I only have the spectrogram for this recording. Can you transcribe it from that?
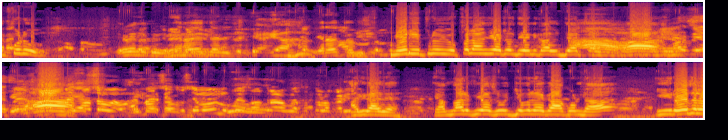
ఇప్పుడు. మీరు ఇప్పుడు ఉపనయనం చేయటం దేనికి అది కాదులే. ఎంఆర్పిఎస్ ఉద్యమలే కాకుండా ఈ రోజున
